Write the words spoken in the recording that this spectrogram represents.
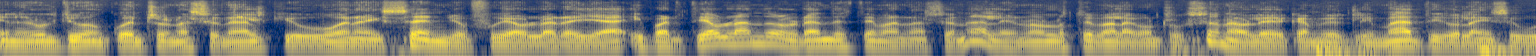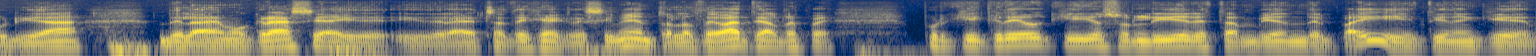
en el último encuentro nacional que hubo en Aysén. Yo fui a hablar allá y partí hablando de los grandes temas nacionales, no los temas de la construcción. Hablé del cambio climático, la inseguridad, de la democracia y de, la estrategia de crecimiento, los debates al respecto. Porque creo que ellos son líderes también del país y tienen que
